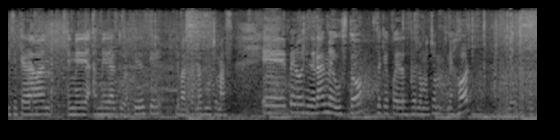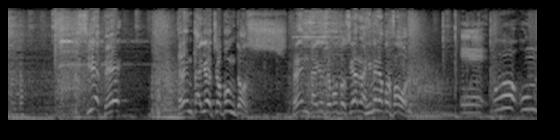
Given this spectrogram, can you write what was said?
y se quedaban en media, a media altura. Tienes que levantarlas mucho más. Eh, pero en general me gustó, sé que puedes hacerlo mucho mejor. Y ese es el punto. 7, 38 puntos. 38 puntos, cierra. Jimena, por favor. Eh, hubo un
